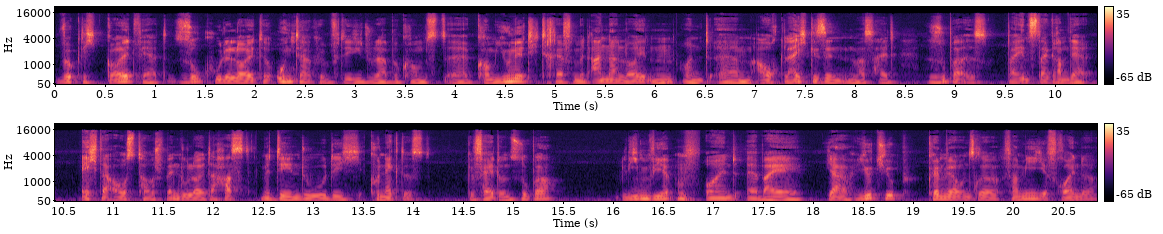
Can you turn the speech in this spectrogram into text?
wirklich Gold wert. So coole Leute, Unterkünfte, die du da bekommst, äh, Community-Treffen mit anderen Leuten und ähm, auch Gleichgesinnten, was halt super ist. Bei Instagram der echte Austausch, wenn du Leute hast, mit denen du dich connectest, gefällt uns super, lieben wir. Und äh, bei ja, YouTube können wir unsere Familie, Freunde,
